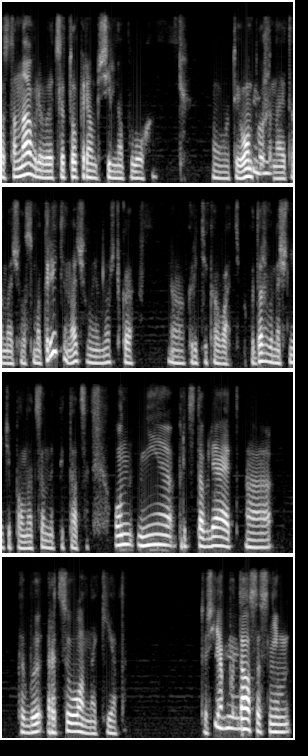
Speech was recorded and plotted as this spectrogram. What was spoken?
восстанавливается, то прям сильно плохо. Вот. И он тоже Мгм. на это начал смотреть и начал немножечко а, критиковать. Типа, когда же вы начнете полноценно питаться? Он не представляет а, как бы рацион на кето. То есть я Мгм. пытался с ним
